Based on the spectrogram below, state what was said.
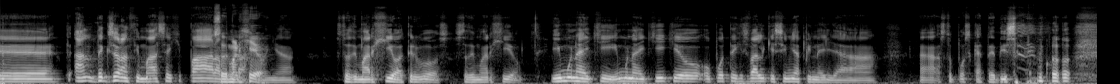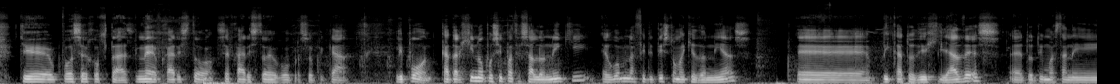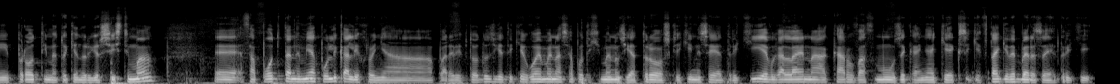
αν δεν ξέρω αν θυμάσαι, έχει πάρα Στο πολλά Δημαρχείο. χρόνια. Στο Δημαρχείο, ακριβώς. Στο Δημαρχείο. Ήμουνα εκεί, ήμουνα εκεί και ο- οπότε έχεις βάλει και εσύ μια πινελιά α, στο πώς κατέντησα εδώ και πώς έχω φτάσει. Ναι, ευχαριστώ. Σε ευχαριστώ εγώ προσωπικά. Λοιπόν, καταρχήν, όπως είπα, Θεσσαλονίκη, εγώ ήμουν φοιτητής στο Μακεδονίας. Ε, μπήκα το 2000, ε, τότε ήμασταν οι πρώτοι με το καινούριο σύστημα. Ε, θα πω ότι ήταν μια πολύ καλή χρονιά παρεμπιπτόντως, γιατί και εγώ είμαι ένας αποτυχημένος γιατρός. Ξεκίνησα ιατρική, έβγαλα ένα κάρο βαθμούς 19 και 6 και 7 και δεν πέρασα ιατρική.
